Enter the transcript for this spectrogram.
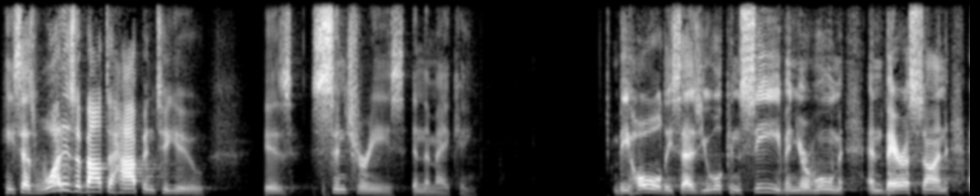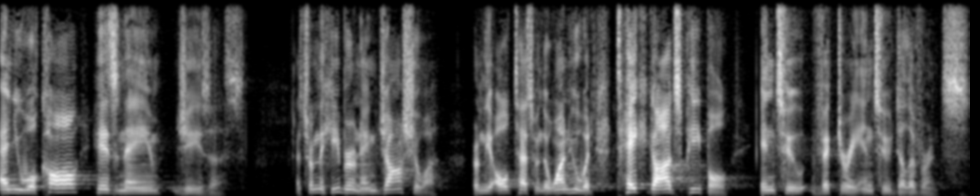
He says, What is about to happen to you is centuries in the making. Behold, he says, you will conceive in your womb and bear a son, and you will call his name Jesus. It's from the Hebrew name Joshua, from the Old Testament, the one who would take God's people into victory, into deliverance.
